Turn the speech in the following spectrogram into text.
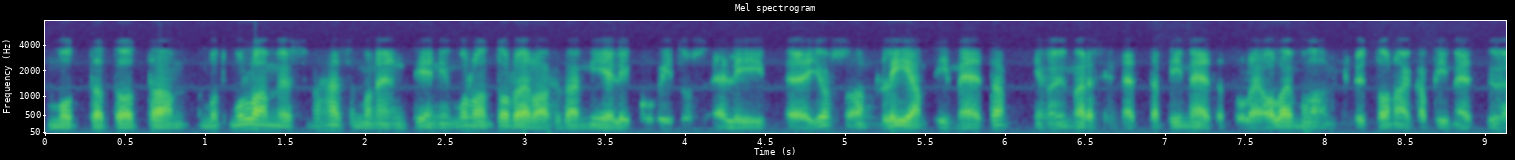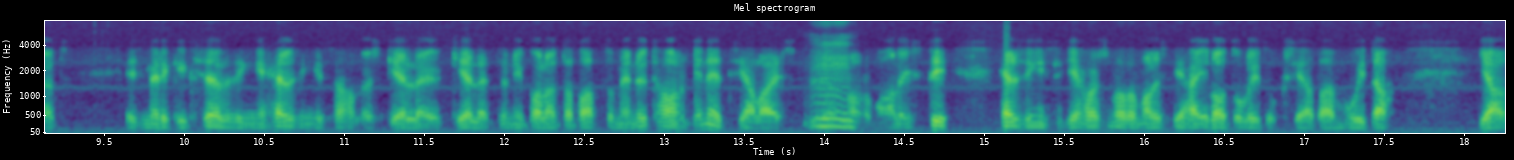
mutta, tota, mutta mulla on myös vähän semmoinen pieni, mulla on todella hyvä mielikuvitus. Eli jos on liian pimeätä, ja mä ymmärsin, että pimeätä tulee olemaan, nyt on aika pimeät työt, esimerkiksi Helsingin, Helsingissä on myös kielletty niin paljon tapahtumia. Nythän on venetsialaisyö mm. normaalisti. Helsingissäkin olisi normaalisti ihan ilotulituksia tai muita ja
